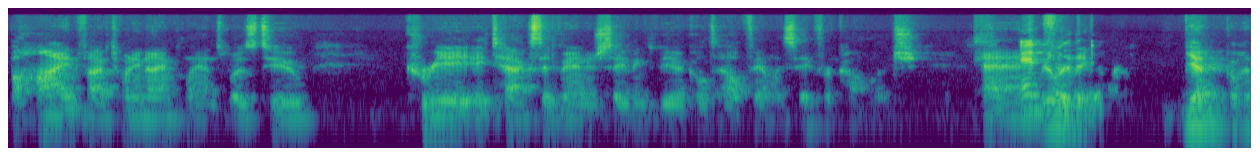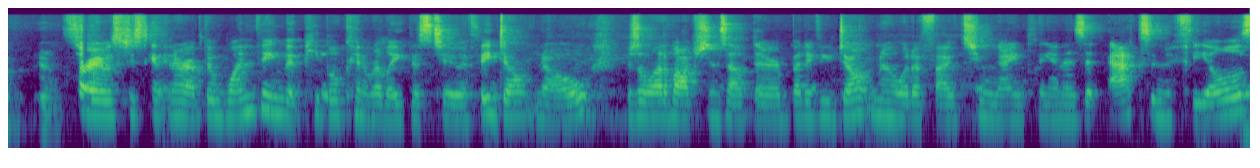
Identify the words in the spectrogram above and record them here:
behind 529 plans was to create a tax advantage savings vehicle to help families save for college. And, and really, they yeah, go ahead. Yeah. Sorry, I was just going to interrupt. The one thing that people can relate this to, if they don't know, there's a lot of options out there, but if you don't know what a 529 plan is, it acts and feels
